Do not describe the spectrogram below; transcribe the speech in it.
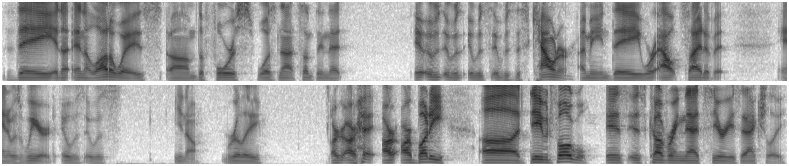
they, in a, in a lot of ways, um, the Force was not something that it, it was it was it was it was this counter. I mean, they were outside of it, and it was weird. It was it was, you know, really. Our our our, our buddy uh, David Fogel is is covering that series actually,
